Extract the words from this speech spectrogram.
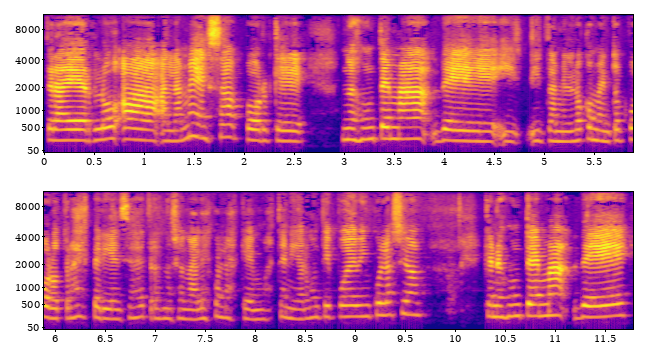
traerlo a, la mesa porque no es un tema de, y, también lo comento por otras experiencias de transnacionales con las que hemos tenido algún tipo de vinculación, que no es un tema de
